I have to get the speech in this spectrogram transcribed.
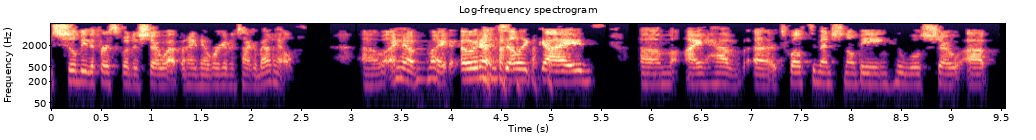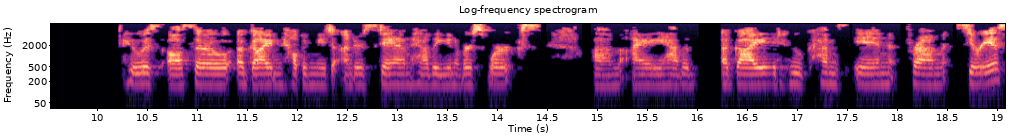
she'll be the first one to show up and I know we're going to talk about health. Um, I have my own angelic guides. Um, I have a 12th dimensional being who will show up who is also a guide in helping me to understand how the universe works. Um, I have a, a guide who comes in from Sirius.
